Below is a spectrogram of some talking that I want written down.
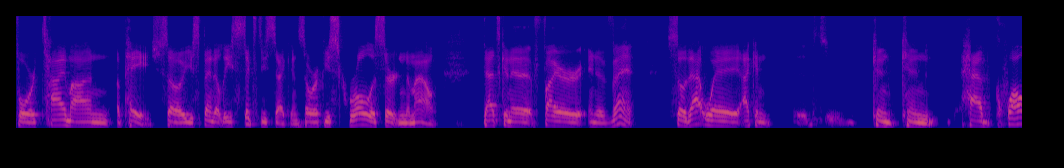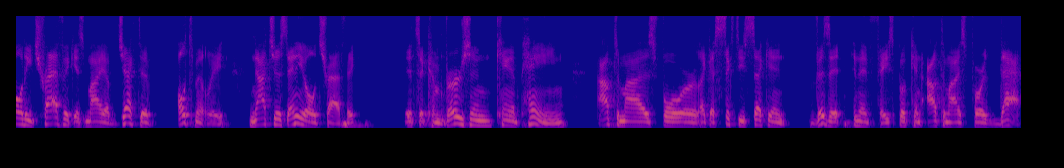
for time on a page. So you spend at least 60 seconds, or if you scroll a certain amount, that's going to fire an event so that way I can uh, can can have quality traffic is my objective ultimately, not just any old traffic. It's a conversion campaign optimized for like a 60 second visit and then Facebook can optimize for that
